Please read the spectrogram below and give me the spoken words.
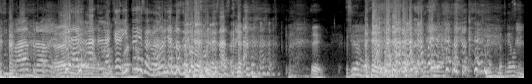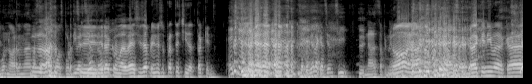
estamos cuatro. Ay, la no, la- con la los carita cuatro. de Salvador ya nos dijo que fue un desastre. Pues Sí. éramos- no, tenía- no teníamos ningún orden, nada más No. tocábamos por diversión, Sí, ¿no? era como, a ver, si se aprendió su parte chida, toquen. Échale. ¿Se aprendió la canción? Sí. Y nada, se aprendió. No, no, cada quien iba acá,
